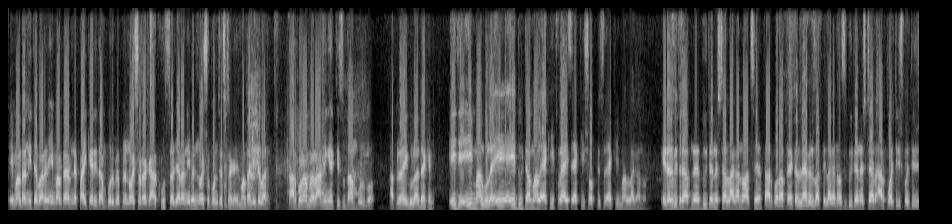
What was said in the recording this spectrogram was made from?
এই মালটা নিতে পারেন। এই মালটা আপনি পাইকারি দাম পড়বে আপনার নয়শো টাকা, আর খুচরা যারা নেবেন নয়শো পঞ্চাশ টাকা। এই মালটা নিতে পারেন। তারপর আমরা রানিং এর কিছু দাম বলব। আপনারা এইগুলা দেখেন। এই যে এই মালগুলা, এই এই দুইটা মাল একই প্রাইস একই সবকিছু, একই মাল লাগানো। এটার ভিতরে আপনার দুইটা নেস্টার লাগানো আছে। তারপর আপনার একটা লেভেল বাতি লাগানো আছে দুইটা নেস্টার, আর পঁয়ত্রিশ পঁয়ত্রিশ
